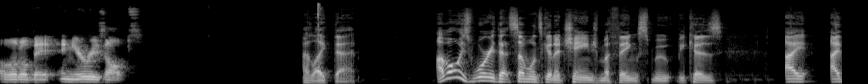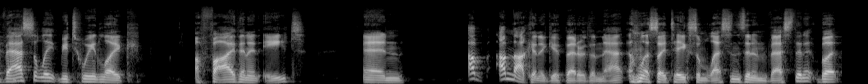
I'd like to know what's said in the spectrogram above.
a little bit in your results. I like that. I'm always worried that someone's going to change my thing, Smoot, because I I vacillate between like a five and an eight, and I'm I'm not going to get better than that unless I take some lessons and invest in it. But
